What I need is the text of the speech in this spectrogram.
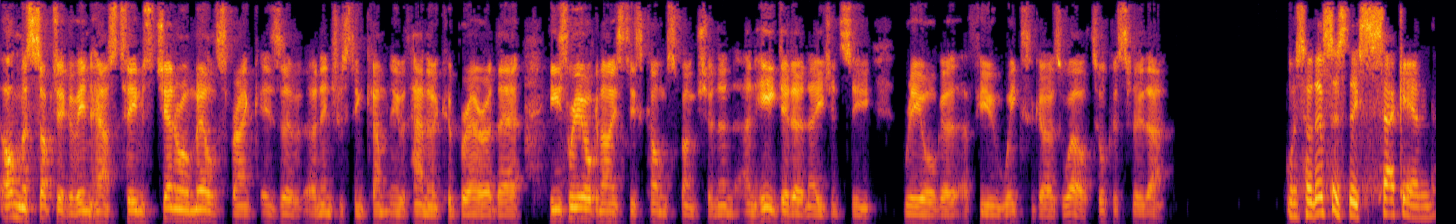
on the subject of in-house teams, General Mills, Frank, is a, an interesting company with Jano Cabrera there. He's reorganized his comms function and, and he did an agency reorg a, a few weeks ago as well. Talk us through that. Well, so this is the second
